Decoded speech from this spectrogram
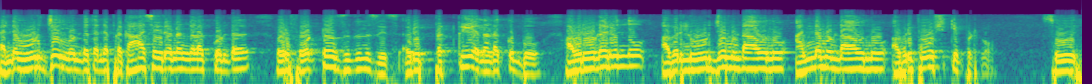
തന്റെ ഊർജം കൊണ്ട് തന്റെ പ്രകാശകിരണങ്ങളെ കൊണ്ട് ഒരു ഫോട്ടോസിന്തസിസ് ഒരു പ്രക്രിയ നടക്കുമ്പോൾ അവരുണരുന്നു അവരിൽ ഊർജമുണ്ടാവുന്നു അന്നമുണ്ടാവുന്നു അവർ പോഷിക്കപ്പെടുന്നു. സൂര്യ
